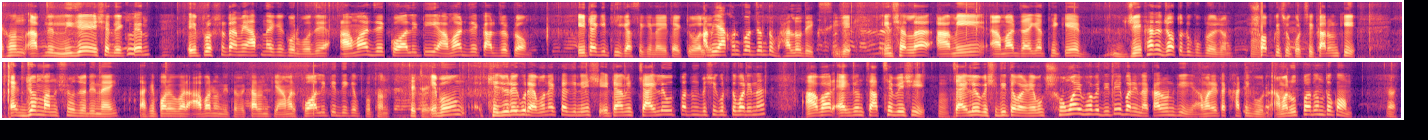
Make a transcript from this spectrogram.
এখন আপনি নিজে এসে দেখলেন এই প্রশ্নটা আমি আপনাকে করব যে আমার যে কোয়ালিটি আমার যে কার্যক্রম এটা কি ঠিক আছে কিনা এটা একটু বলেন। আমি এখন পর্যন্ত ভালো দেখছি। যে ইনশাল্লাহ আমি আমার জায়গা থেকে যেখানে যতটুকু প্রয়োজন সব কিছু করছি। কারণ কি একজন মানুষও যদি নেয় তাকে পরেরবার আবারও নিতে হবে। কারণ কি? আমার কোয়ালিটির দিকে প্রথম। এবং খেজুরের গুড় এমন একটা জিনিস এটা আমি চাইলেও উৎপাদন বেশি করতে পারি না আবার একজন চাচ্ছে বেশি চাইলেও বেশি দিতে পারি না এবং সময়ভাবে দিতেই পারি না। কারণ কি? আমার এটা খাঁটি গুড়। আমার উৎপাদন তো কম।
